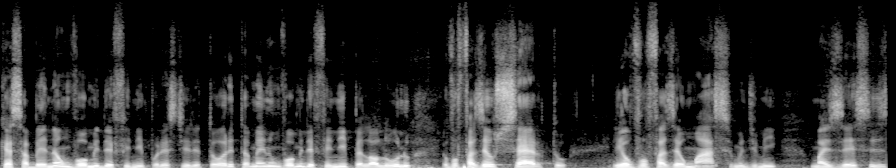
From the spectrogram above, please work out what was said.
quer saber, não vou me definir por esse diretor e também não vou me definir pelo aluno, eu vou fazer o certo, eu vou fazer o máximo de mim. Mas esses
